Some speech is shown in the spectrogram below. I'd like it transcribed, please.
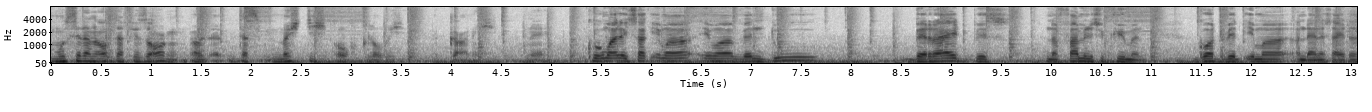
musste dann auch dafür sorgen. Das möchte ich auch, glaube ich, gar nicht. Nee. Guck mal, ich sag immer, immer, wenn du bereit bist, eine Familie zu kümmern, Gott wird immer an deiner Seite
